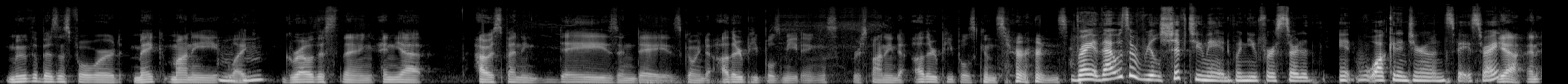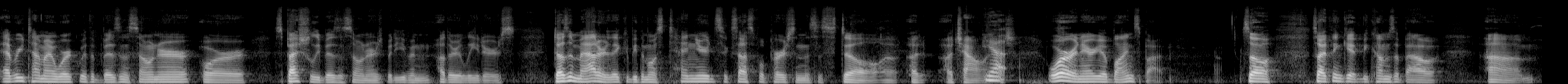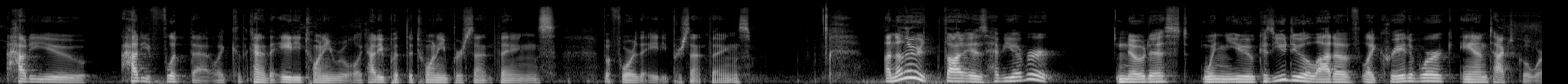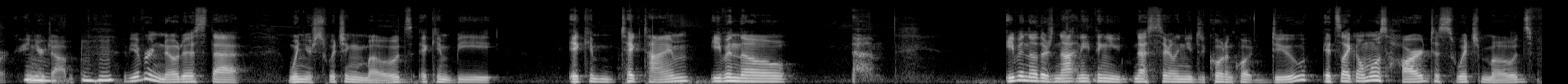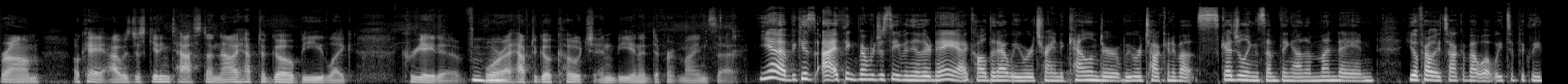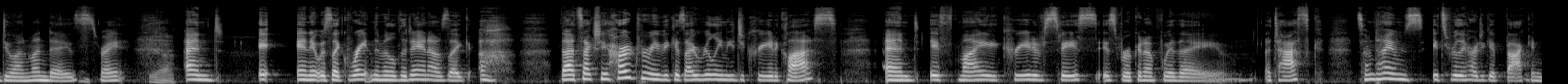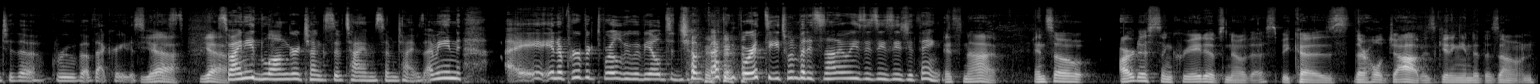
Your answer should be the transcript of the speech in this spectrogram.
move the business forward, make money, mm-hmm. like grow this thing. And yet I was spending days and days going to other people's meetings, responding to other people's concerns. Right. That was a real shift you made when you first started it, walking into your own space, right? Yeah, and every time I work with a business owner or especially business owners, but even other leaders, doesn't matter. They could be the most tenured, successful person. This is still a, a, a challenge Yeah. or an area of blind spot. So, so I think it becomes about um, how do you how do you flip that, like kind of the 80-20 rule? Like how do you put the twenty percent things before the eighty percent things? Another thought is have you ever noticed when you because you do a lot of like creative work and tactical work in your mm-hmm. job mm-hmm. have you ever noticed that when you're switching modes it can be it can take time even though even though there's not anything you necessarily need to quote unquote do, it's like almost hard to switch modes from, okay, I was just getting tasks done. Now I have to go be like creative mm-hmm. or I have to go coach and be in a different mindset. Yeah, because I think remember just even the other day I called it out. We were trying to calendar. We were talking about scheduling something on a Monday, and you'll probably talk about what we typically do on Mondays, right? Yeah. And it and it was like right in the middle of the day, and I was like, that's actually hard for me because I really need to create a class. And if my creative space is broken up with a a task, sometimes it's really hard to get back into the groove of that creative space. Yeah, yeah. So I need longer chunks of time sometimes. I mean, I, in a perfect world, we would be able to jump back and forth to each one, but it's not always as easy as you think. It's not. And so artists and creatives know this because their whole job is getting into the zone.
